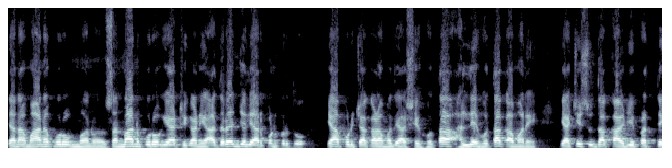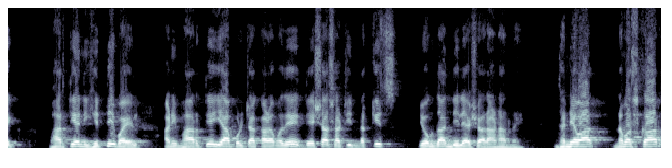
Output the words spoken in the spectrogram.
त्यांना मानपूर्व मन सन्मानपूर्वक या ठिकाणी आदरांजली अर्पण करतो. या पुढच्या काळामध्ये असे होता हल्ले होता कामा नये याची सुद्धा काळजी प्रत्येक भारतीयांनी घेतली पाहिजे. आणि भारतीय या पुढच्या काळामध्ये देशासाठी नक्कीच योगदान दिल्याशिवाय राहणार नाही. धन्यवाद. नमस्कार.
